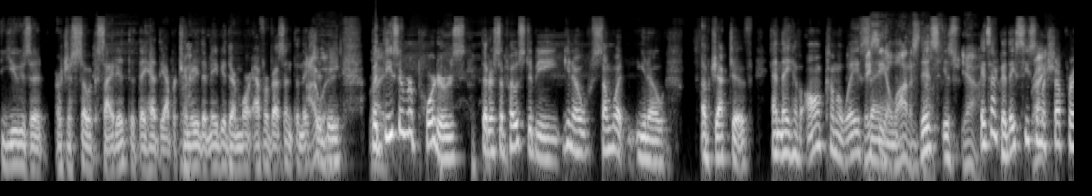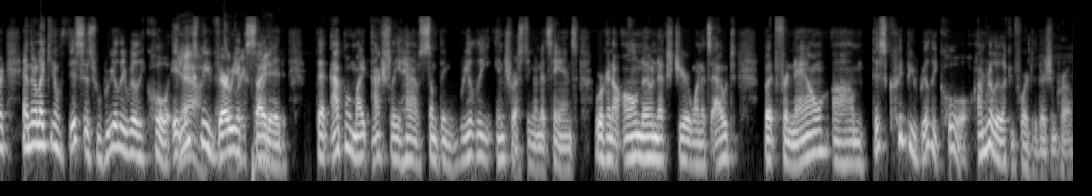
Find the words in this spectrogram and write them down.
use it are just so excited that they had the opportunity right. that maybe they're more effervescent than they should be. But right. these are reporters that are supposed to be, you know, somewhat, you know, objective and they have all come away they saying a lot of this is yeah. exactly they see so right. much stuff for it and they're like you know this is really really cool. It yeah, makes me very excited point. that apple might actually have something really interesting on its hands. We're going to all know next year when it's out but for now um, this could be really cool. I'm really looking forward to the vision pro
